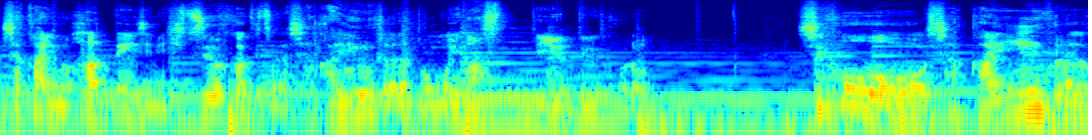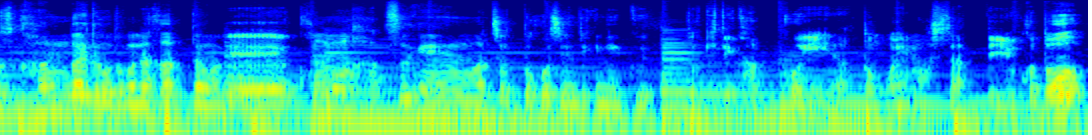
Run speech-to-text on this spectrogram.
社会の発展維持に必要不可欠な社会インフラだと思いますって言ってるところ。司法を社会インフラだと考えたことがなかったのでこの発言はちょっと個人的にグッときてかっこいいなと思いましたっていうことを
